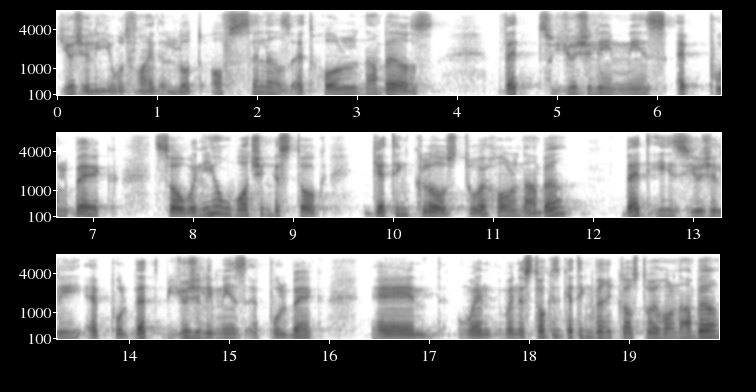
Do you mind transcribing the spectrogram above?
Usually you would find a lot of sellers at whole numbers. That usually means a pullback. So when you're watching a stock getting close to a whole number, that is usually a pull that usually means a pullback. And when when the stock is getting very close to a whole number,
